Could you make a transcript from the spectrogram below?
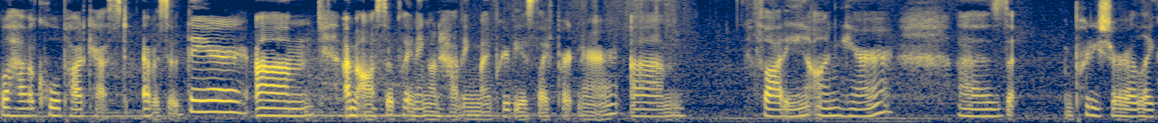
will have a cool podcast episode there. Um, I'm also planning on having my previous life partner, um, Fadi, on here, as I'm pretty sure like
